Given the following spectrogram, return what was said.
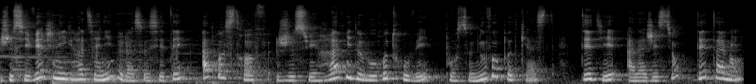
je suis Virginie Graziani de la société Apostrophe. Je suis ravie de vous retrouver pour ce nouveau podcast dédié à la gestion des talents.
